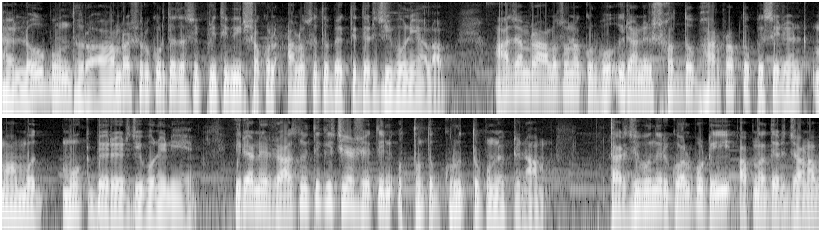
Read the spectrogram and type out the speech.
হ্যালো বন্ধুরা, আমরা শুরু করতে যাচ্ছি পৃথিবীর সকল আলোচিত ব্যক্তিদের জীবনী আলাপ। আজ আমরা আলোচনা করব ইরানের সদ্য ভারপ্রাপ্ত প্রেসিডেন্ট মোহাম্মদ মুকবেরের জীবনী নিয়ে। ইরানের রাজনৈতিক ইতিহাসে তিনি অত্যন্ত গুরুত্বপূর্ণ একটি নাম। তার জীবনের গল্পটি আপনাদের জানাব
